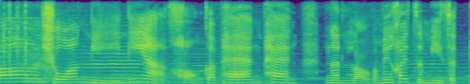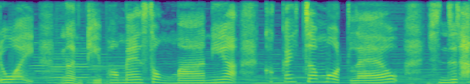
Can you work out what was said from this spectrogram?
อช่วงนี้เนี่ยของก็แพงแพงเงินเราก็ไม่ค่อยจะมีสักด้วย เงินที่พ่อแม่ส่งมาเนี่ยก็ใกล้จะหมดแล้ว ฉันจะท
